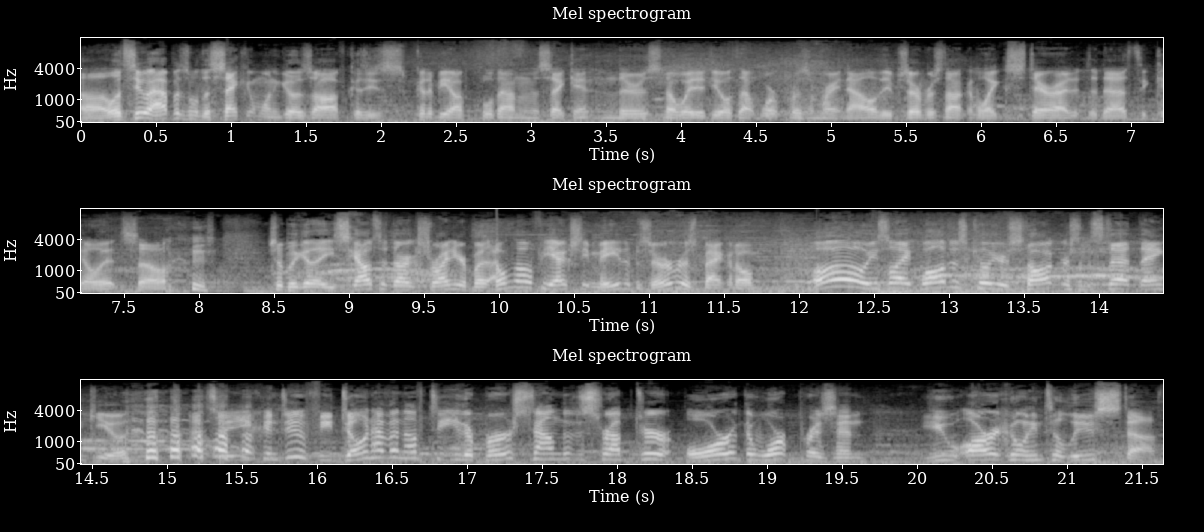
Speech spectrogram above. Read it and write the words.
Uh, let's see what happens when the second one goes off because he's going to be off cooldown in a second, and there's no way to deal with that warp prism right now. The observer's not going to like stare at it to death to kill it, so should be good. He scouts the dark shrine here, but I don't know if he actually made observers back at home. Oh, he's like, well, I'll just kill your stalkers instead. Thank you. That's what you can do if you don't have enough to either burst down the disruptor or the warp prism. You are going to lose stuff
